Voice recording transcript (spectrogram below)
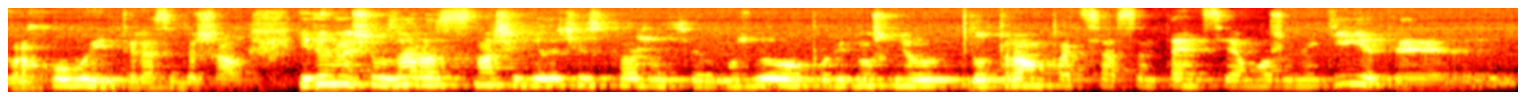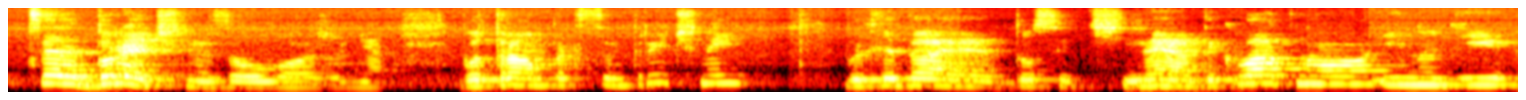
враховує інтереси держави. Єдине, що зараз наші глядачі скажуть, можливо, по відношенню до Трампа ця сентенція може не діяти. Це доречне зауваження, бо Трамп ексцентричний, виглядає досить неадекватно іноді.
